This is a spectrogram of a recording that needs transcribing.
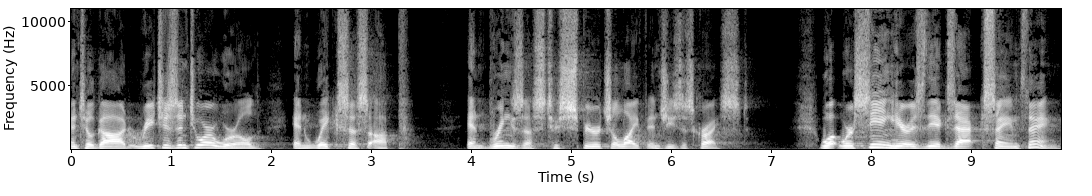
until God reaches into our world and wakes us up and brings us to spiritual life in Jesus Christ. What we're seeing here is the exact same thing.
